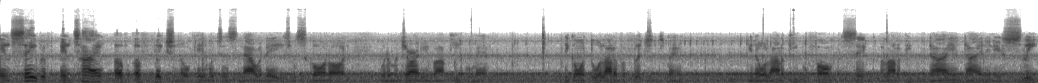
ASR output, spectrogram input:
and saveth in time of affliction, okay, which is nowadays what's going on with a majority of our people, man. They're going through a lot of afflictions, man. You know, a lot of people falling sick, a lot of people dying, dying in their sleep,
